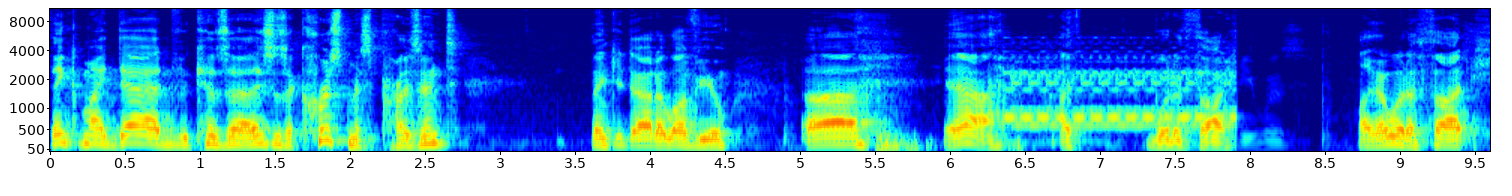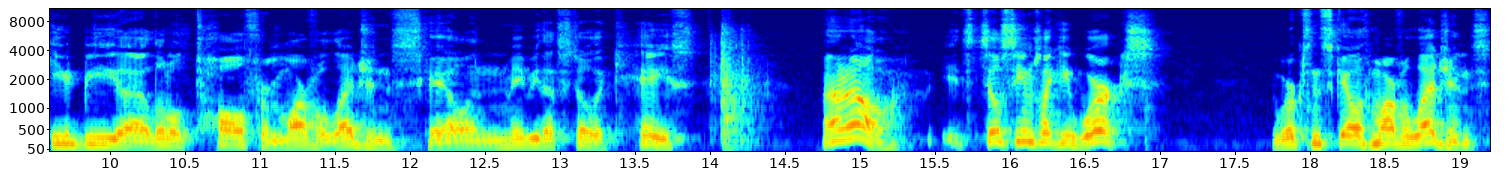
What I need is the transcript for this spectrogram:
Thank my dad, because uh, this is a Christmas present. Thank you, Dad. I love you. Uh, yeah, I would have thought he was like I would have thought he'd be a little tall for Marvel Legends scale, and maybe that's still the case. I don't know. It still seems like he works. He works in scale with Marvel Legends.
